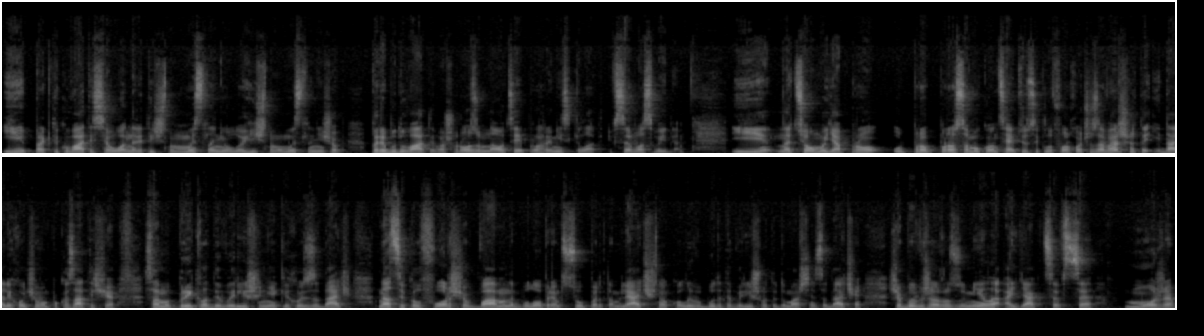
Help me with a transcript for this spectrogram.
і практикуватися у аналітичному мисленні, у логічному мисленні, щоб перебудувати ваш розум на оцей програмістський лад, і все у вас вийде. І на цьому я про, про, про саму концепцію циклофор хочу завершити, і далі хочу вам показати ще саме приклади вирішення якихось задач на циклфор, щоб вам не було прям супер там лячно, коли ви будете вирішувати домашні задачі, щоб ви вже розуміли, а як це все може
